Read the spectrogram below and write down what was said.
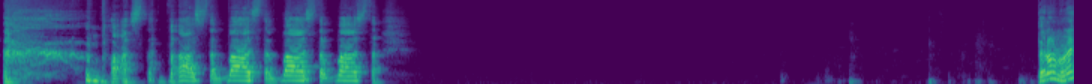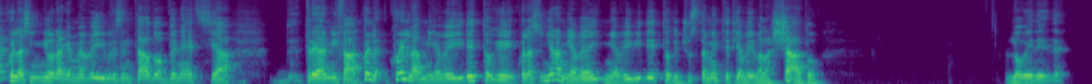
basta, basta, basta, basta, basta. Però non è quella signora che mi avevi presentato a Venezia tre anni fa, quella, quella, mi avevi detto che quella signora mi avevi, mi avevi detto che giustamente ti aveva lasciato. Lo vedete.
